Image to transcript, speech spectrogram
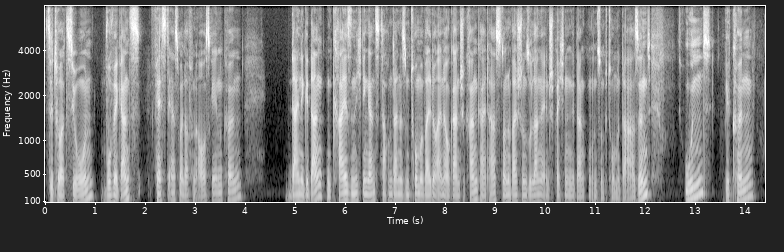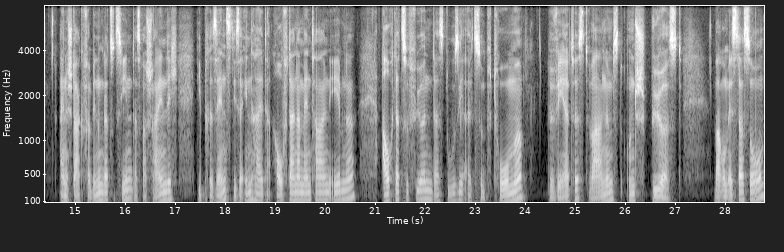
Situation, wo wir ganz fest erstmal davon ausgehen können, deine Gedanken kreisen nicht den ganzen Tag um deine Symptome, weil du eine organische Krankheit hast, sondern weil schon so lange entsprechende Gedanken und Symptome da sind. Und wir können eine starke Verbindung dazu ziehen, dass wahrscheinlich die Präsenz dieser Inhalte auf deiner mentalen Ebene auch dazu führen, dass du sie als Symptome bewertest, wahrnimmst und spürst. Warum ist das so?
